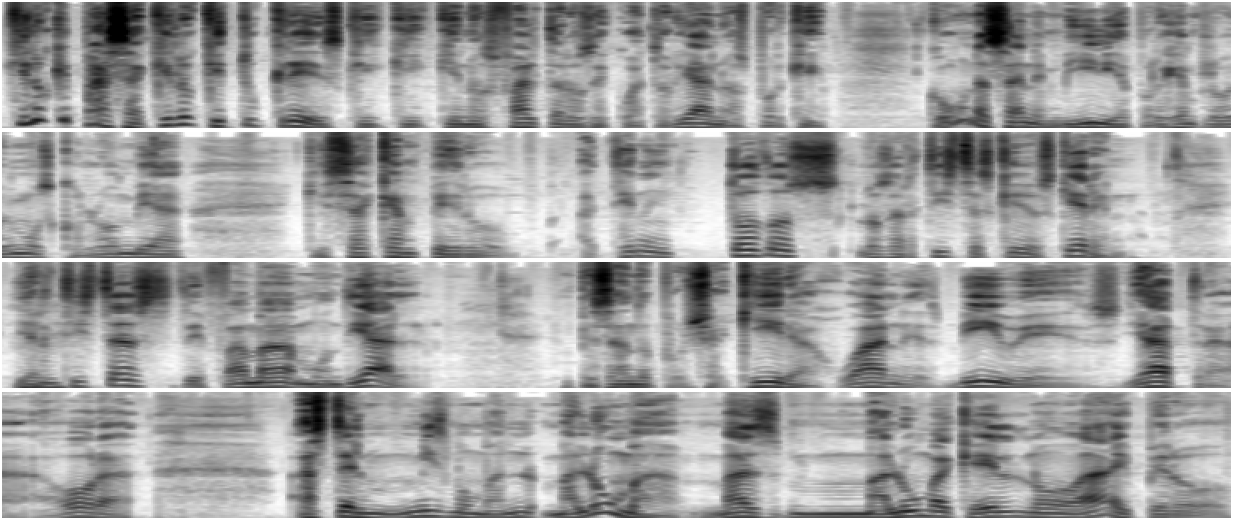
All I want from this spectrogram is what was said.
¿Qué es lo que pasa? ¿Qué es lo que tú crees que, que, que nos falta a los ecuatorianos? Porque con una sana envidia, por ejemplo, vemos Colombia que sacan, pero tienen todos los artistas que ellos quieren y uh -huh. artistas de fama mundial, empezando por Shakira, Juanes, Vives, Yatra, ahora hasta el mismo Maluma, más Maluma que él no hay, pero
